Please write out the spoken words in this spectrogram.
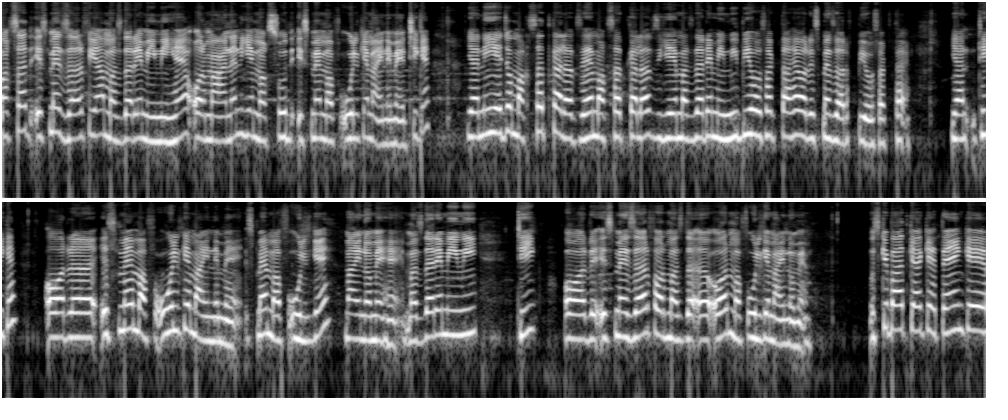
मकसद इसमें ज़र्फ़ या मजदर मीमी है और मानन ये मकसूद इसमें मफूल के मायने में है, ठीक है? यानी ये जो मकसद का लफ्ज़ है, मकसद का लफ्ज़ ये मजदर मीमी भी हो सकता है और इसमें ज़र्फ़ भी हो सकता है। या, ठीक है? और इसमें मफूल के मायने में, इसमें मफूल के मायनों में है। मजदर मीमी, ठीक? और इसमें ज़र्फ़ और मजदर और मफूल के मायनों में। उसके बाद क्या कहते हैं कि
